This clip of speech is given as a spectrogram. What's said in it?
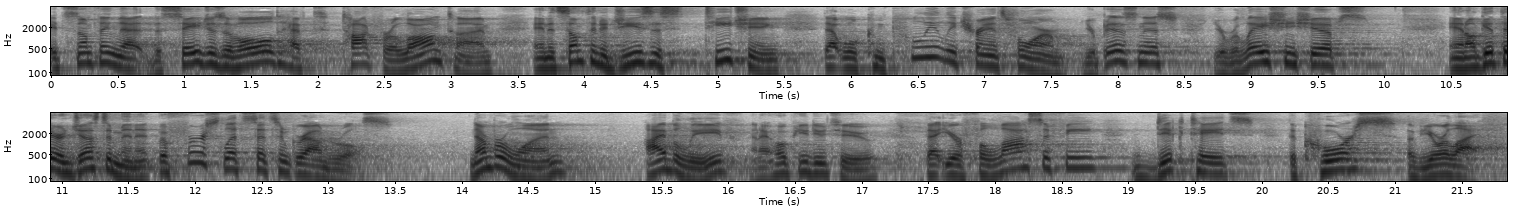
It's something that the sages of old have t- taught for a long time, and it's something to Jesus' teaching that will completely transform your business, your relationships. And I'll get there in just a minute, but first, let's set some ground rules. Number one, I believe, and I hope you do too, that your philosophy dictates the course of your life.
